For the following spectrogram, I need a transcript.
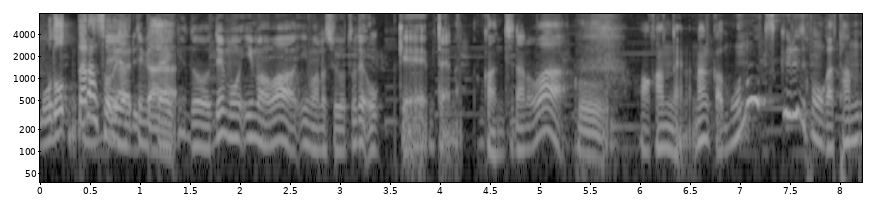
戻ったらそれやりってみたいたいけどでも今は今の仕事で OK みたいな感じなのはうん。分かんないな。なんか物を作る方がたん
